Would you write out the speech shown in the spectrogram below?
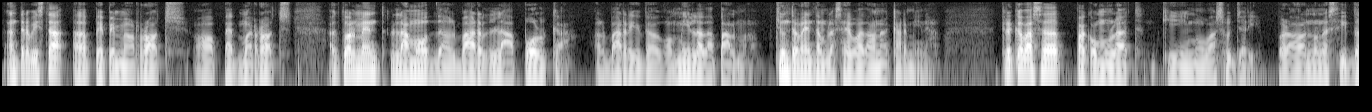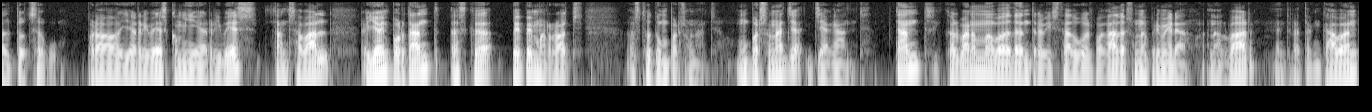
entrevistar a Pepe Marroig, o Pep Marroig, actualment l'amo del bar La Polca, al barri de Gomila de Palma, juntament amb la seva dona Carmina. Crec que va ser Paco Mulet qui m'ho va suggerir, però no n'estic del tot segur. Però hi arribés com hi arribés, tant se val, allò important és que Pepe Marroig és tot un personatge, un personatge gegant, tant que el vàrem haver d'entrevistar dues vegades, una primera en el bar, mentre tancaven,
